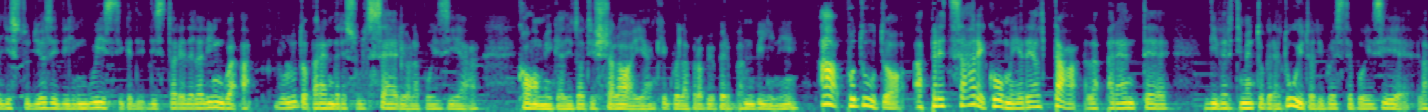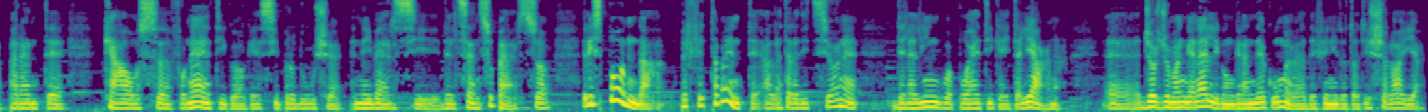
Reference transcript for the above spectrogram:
gli studiosi di linguistica di, di, storia della lingua ha voluto prendere sul serio la poesia comica di Toti Scialoi, anche quella proprio per bambini, ha potuto apprezzare come in realtà l'apparente divertimento gratuito di queste poesie, l'apparente caos fonetico che si produce nei versi del senso perso, risponda perfettamente alla tradizione della lingua poetica italiana eh, Giorgio Manganelli con grande acume aveva definito Toti Scialoia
